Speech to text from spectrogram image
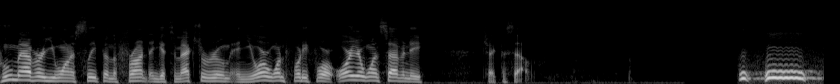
whomever you want to sleep in the front and get some extra room in your 144 or your 170, check this out.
